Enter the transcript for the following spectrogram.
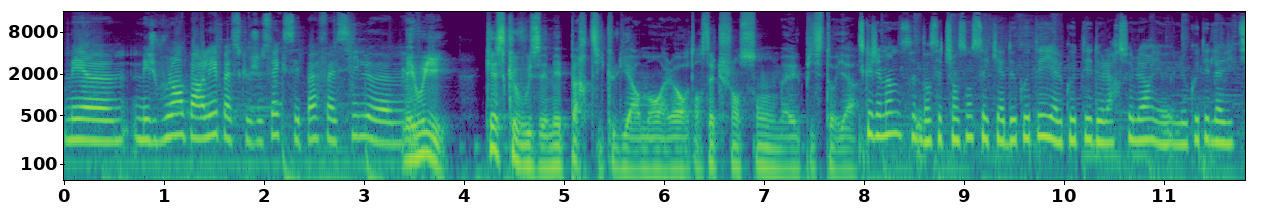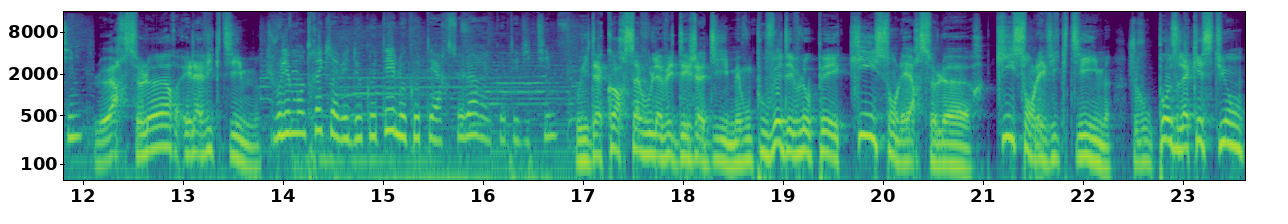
mais euh, mais je voulais en parler parce que je sais que c'est pas facile. euh, Mais oui, Qu'est-ce que vous aimez particulièrement alors dans cette chanson, Maël Pistoia? Ce que j'aime bien dans ce- dans cette chanson, c'est qu'il y a deux côtés. Il y a le côté de l'harceleur, il y a le côté de la victime. Le harceleur et la victime. Je voulais montrer qu'il y avait deux côtés, le côté harceleur et le côté victime. Oui, d'accord, ça vous l'avez déjà dit, mais vous pouvez développer. Qui sont les harceleurs? Qui sont les victimes? Je vous pose la question.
